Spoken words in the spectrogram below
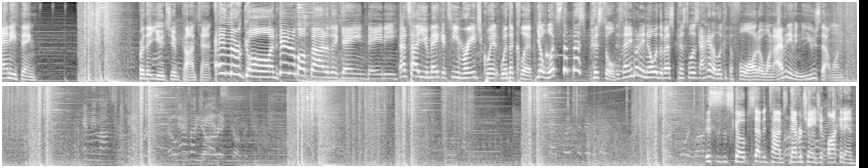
Anything for the YouTube content. And they're gone. Get them up out of the game, baby. That's how you make a team rage quit with a clip. Yo, what's the best pistol? Does anybody know what the best pistol is? I gotta look at the full auto one. I haven't even used that one. This is the scope seven times. Never change it. Lock it in.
